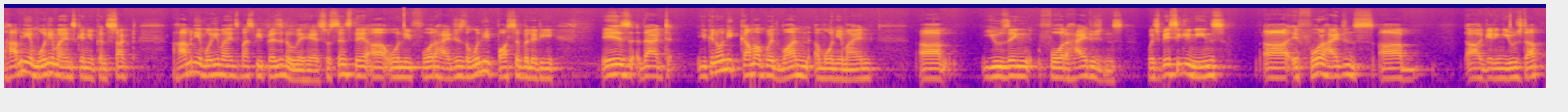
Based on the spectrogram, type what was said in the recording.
how many ammonium ions can you construct? How many ammonium ions must be present over here? So, since there are only four hydrogens, the only possibility is that you can only come up with one ammonium ion uh, using four hydrogens, which basically means uh, if four hydrogens are, are getting used up,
